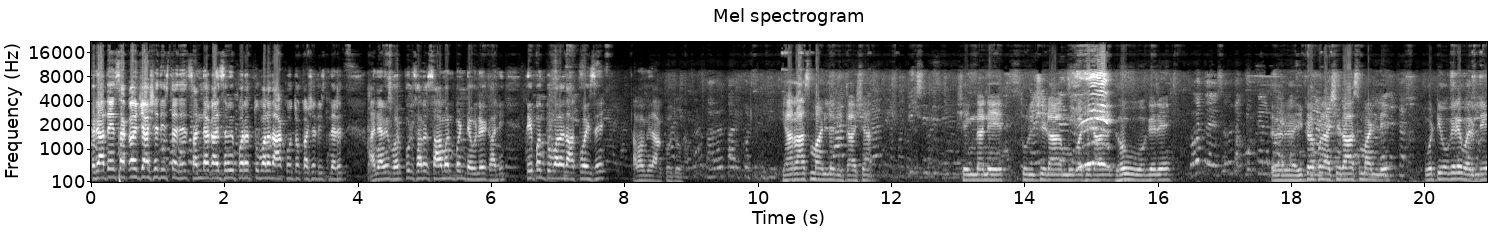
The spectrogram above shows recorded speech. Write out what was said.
तरी आता हे सकाळचे अशा दिसतात आहेत. संध्याकाळचं मी परत तुम्हाला दाखवतो कशा दिसणार आहेत. आणि आम्ही भरपूर सारं सामान पण ठेवलंय खाली. ते पण तुम्हाला दाखवायचंय. आम्हाला मी दाखवतो. ह्या रास मांडल्या तिथं अशा शेंगदाणे तुरीची डाळ मुगाची डाळ गहू वगैरे. तर इकडं पण अशी रास मांडली वटी वगैरे भरली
